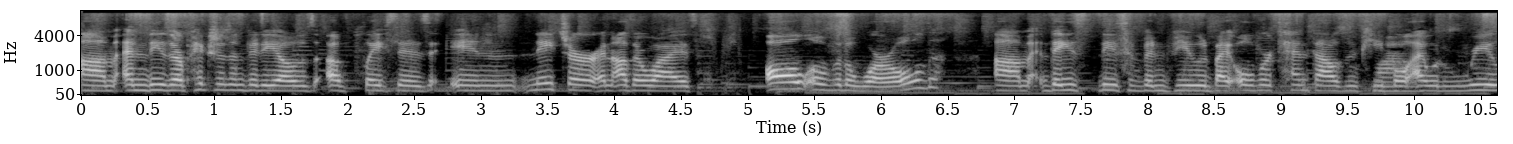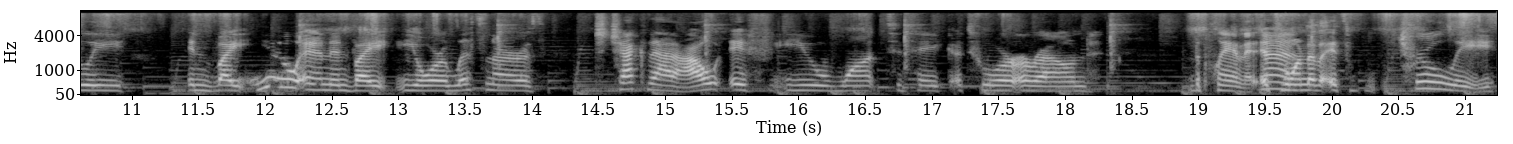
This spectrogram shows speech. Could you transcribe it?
Um, and these are pictures and videos of places in nature and otherwise all over the world. Um, these these have been viewed by over 10,000 people. Wow. I would really invite you and invite your listeners to check that out if you want to take a tour around the planet. It's one of it's truly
